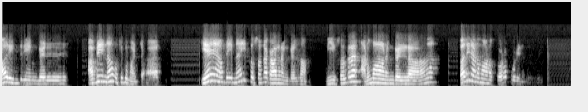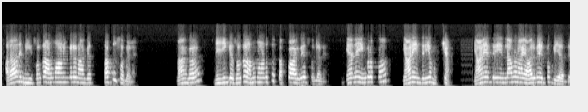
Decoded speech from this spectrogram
ஆறு இந்திரியங்கள் அப்படின்னா ஒத்துக்க மாட்டா. ஏன் அப்படின்னா இப்ப சொன்ன காரணங்கள் தான். நீ சொல்ற அனுமானங்கள்லாம் பதில் அனுமானத்தோட கூடினது. அதாவது நீ சொல்ற அனுமானங்களை நாங்க தப்பு சொல்லல. நாங்க நீங்க சொல்ற அனுமானத்தை தப்பாகவே சொல்லல. ஏன்னா எங்களுக்கும் ஞானேந்திரியம் முக்கியம். ஞானேந்திரியம் இல்லாம நான் யாருமே இருக்க முடியாது.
